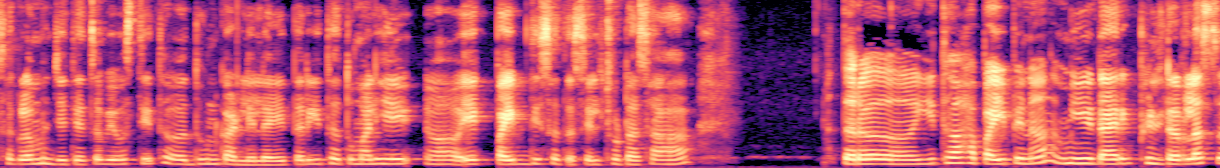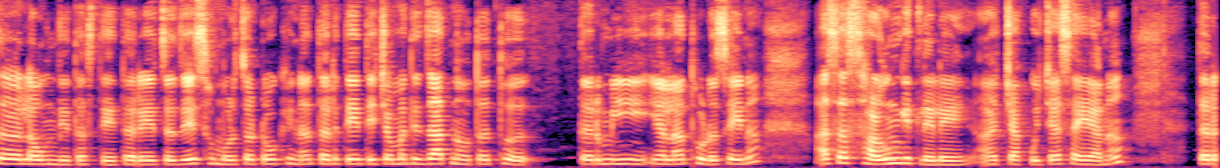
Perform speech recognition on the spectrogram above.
सगळं म्हणजे त्याचं व्यवस्थित धुवून काढलेलं आहे. तर इथं तुम्हाला ही एक पाईप दिसत असेल छोटासा हा. तर इथं हा पाईप आहे ना मी डायरेक्ट फिल्टरलाच लावून देत असते. तर याचं जे समोरचं टोक आहे ना तर ते त्याच्यामध्ये जात नव्हतं. थो तर मी याला थोडंसं आहे ना असं साळून घेतलेलं आहे चाकूच्या सह्यानं. तर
